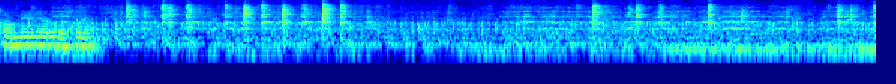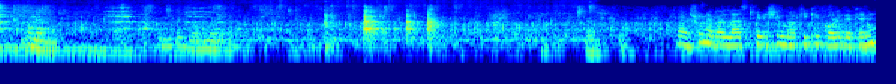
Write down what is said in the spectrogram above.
সামনে এনে আরও দেখালাম মনে নেই। এদিকে জল হয়ে গেছে। আসুন, এবার লাস্ট ফিনিশিং মা কী কী করে দেখে নিন।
